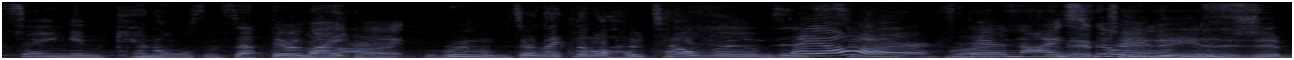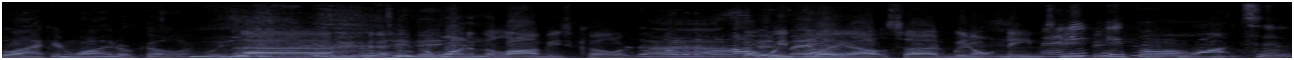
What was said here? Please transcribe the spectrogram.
staying in kennels and stuff. They're like Right. rooms. They're like little hotel rooms. And They are. suites. So They're nice They have rooms. TV, and is it black and white or color? Nah, the one in the lobby's colored. The one in the Ah, but we good play outside. We don't need Many TV. people want to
